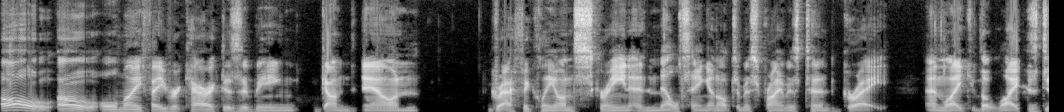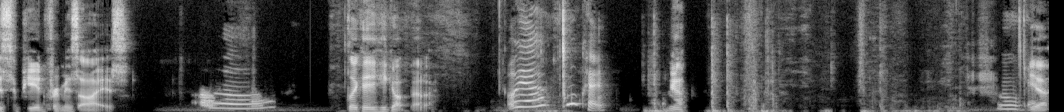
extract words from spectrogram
oh, oh, all my favorite characters are being gunned down graphically on screen and melting, and Optimus Prime has turned grey. And like the light has disappeared from his eyes. oh. It's like he got better. oh, yeah? Okay. Yeah. Okay. Yeah.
